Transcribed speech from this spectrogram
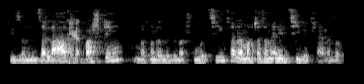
wie so ein Salatwaschding, was man dann mit so einer Schnur ziehen kann, dann macht das am Ende die Zwiebel klein. Also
